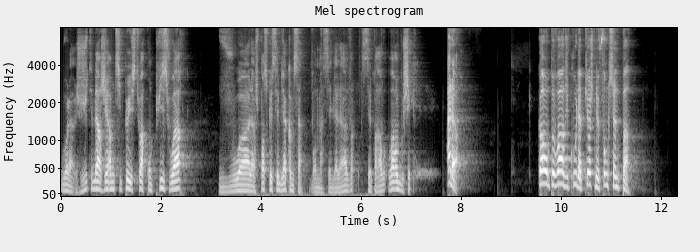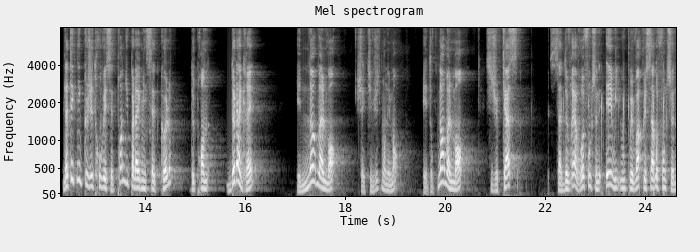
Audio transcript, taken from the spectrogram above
Voilà, je vais juste élargir un petit peu histoire qu'on puisse voir. Voilà, je pense que c'est bien comme ça. Bon, bah, c'est de la lave, c'est pas grave, on va reboucher. Alors, quand on peut voir, du coup, la pioche ne fonctionne pas. La technique que j'ai trouvée, c'est de prendre du Pala Mixed Coal, de prendre de la grès, et normalement, j'active juste mon aimant, et donc normalement, si je casse, ça devrait refonctionner. Et oui, vous pouvez voir que ça refonctionne.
